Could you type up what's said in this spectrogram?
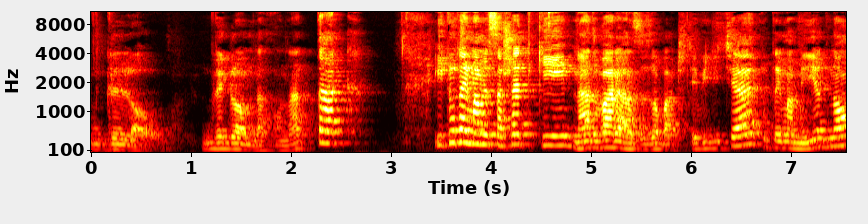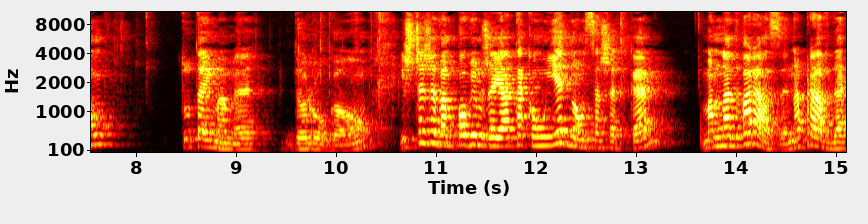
Glow. Wygląda ona tak. I tutaj mamy saszetki na dwa razy. Zobaczcie, widzicie? Tutaj mamy jedną, tutaj mamy drugą. I szczerze Wam powiem, że ja taką jedną saszetkę mam na dwa razy, naprawdę.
